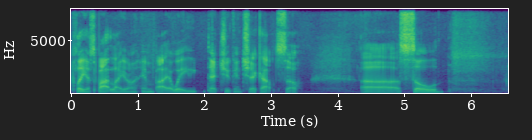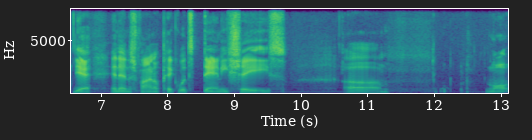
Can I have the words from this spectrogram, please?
play a spotlight on him by a way that you can check out. So, uh, so yeah, and then his final pick was Danny Schayes. Um, long,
